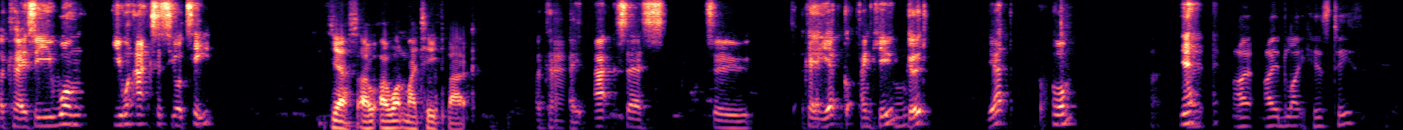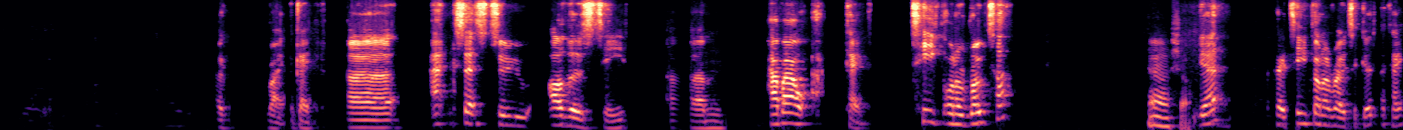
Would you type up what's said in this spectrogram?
Okay, so you want you want access to your teeth? Yes, I, I want my teeth back. Okay, access to. Okay, yeah. Got, thank you. Good. Yeah. Go on. Yeah. I, I'd like his teeth. Right. Okay. Uh, access to others' teeth. Um, how about okay, teeth on a rotor? Yeah, sure. Yeah. Okay, teeth on a rotor. Good. Okay.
